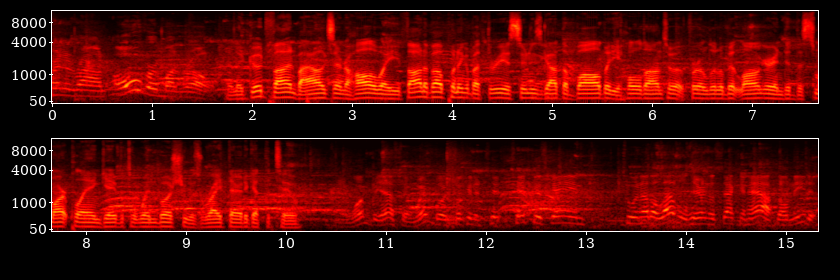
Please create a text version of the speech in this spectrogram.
turn it around over Monroe. And a good find by Alexander Holloway. He thought about putting up a three as soon as he got the ball, but he held on to it for a little bit longer and did the smart play and gave it to Winbush, who was right there to get the two. And Wim, yes, and Winbush looking to take this game to another level here in the second half. They'll need it.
